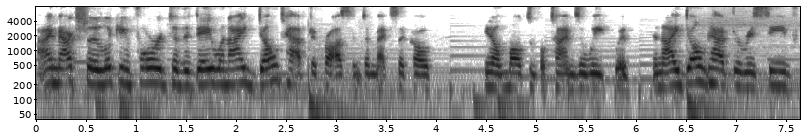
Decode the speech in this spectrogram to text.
I'm actually looking forward to the day when I don't have to cross into Mexico, you know, multiple times a week with, and I don't have to receive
